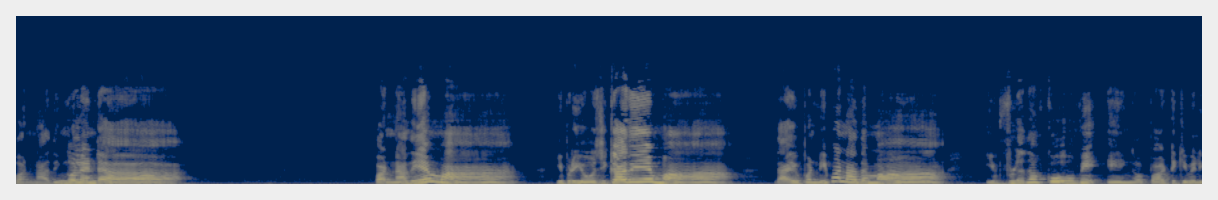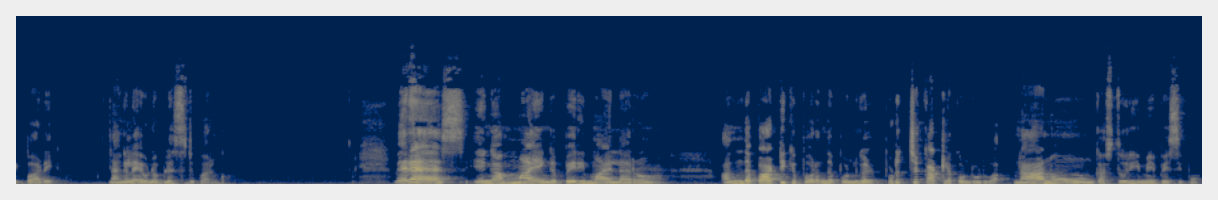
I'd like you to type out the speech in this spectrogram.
பண்ணாதீங்கலேண்டா. பண்ணாதேம்மா. இப்படி யோசிக்காதேம்மா. தயவு பண்ணி பண்ணாதம்மா. இவ்வளோதான் கோபமே எங்கள் பாட்டிக்கு வெளிப்பாடே. நாங்கள்லாம் எவ்வளோ பிளஸ்டு பாருங்க. வேறஸ் எங்கள் அம்மா எங்கள் பெரியம்மா எல்லாரும் அந்த பாட்டிக்கு பிறந்த பொண்கள் பிடிச்ச காட்டில் கொண்டு விடுவா. நானும் கஸ்தூரியுமே பேசிப்போம்.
